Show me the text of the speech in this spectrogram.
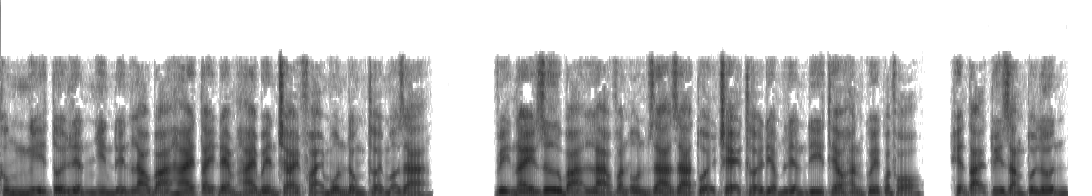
không nghĩ tới liền nhìn đến lao bá hai tay đem hai bên trái phải môn đồng thời mở ra. Vị này dư bá là văn ôn gia gia tuổi trẻ thời điểm liền đi theo hắn quê quán phó, hiện tại tuy rằng tuổi lớn,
